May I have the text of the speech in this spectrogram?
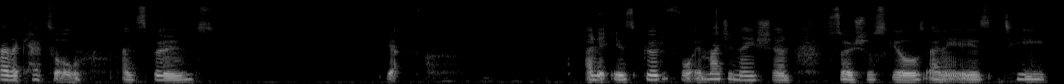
and a kettle and spoons. Yeah. And it is good for imagination, social skills, and it is tea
